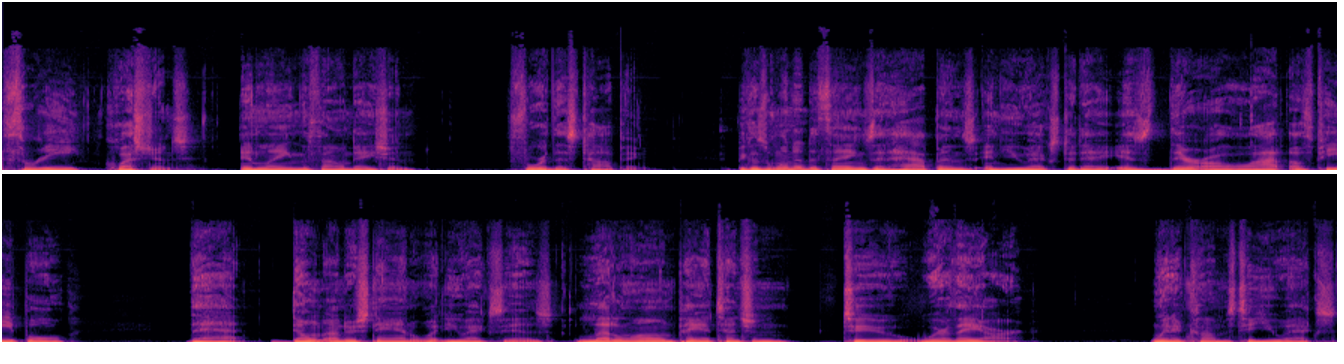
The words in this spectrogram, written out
three questions in laying the foundation for this topic. Because one of the things that happens in UX today is there are a lot of people that don't understand what UX is, let alone pay attention to where they are when it comes to UX.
